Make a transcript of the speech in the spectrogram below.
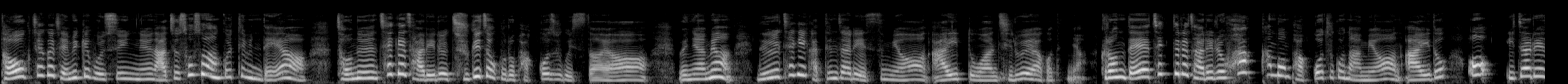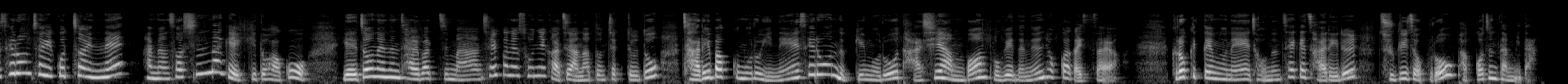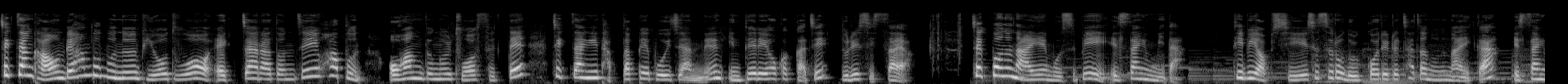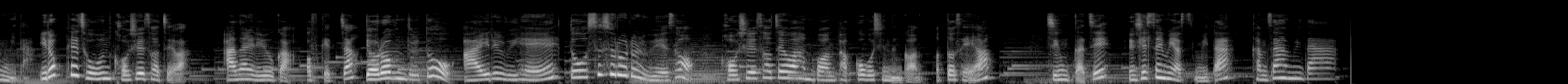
더욱 책을 재밌게 볼 수 있는 아주 소소한 꿀팁인데요. 저는 책의 자리를 주기적으로 바꿔주고 있어요. 왜냐하면 늘 책이 같은 자리에 있으면 아이 또한 지루해 하거든요. 그런데 책들의 자리를 확 한번 바꿔주고 나면 아이도 어? 이 자리에 새로운 책이 꽂혀있네? 하면서 신나게 읽기도 하고 예전에는 잘 봤지만 최근에 손이 가지 않았던 책들도 자리 바꿈으로 인해 새로운 느낌으로 다시 한번 보게 되는 효과가 있어요. 그렇기 때문에 저는 책의 자리를 주기적으로 바꿔준답니다. 책장 가운데 한 부분은 비워두어 액자라든지 화분, 어항 등을 두었을 때 책장이 답답해 보이지 않는 인테리어 효과까지 누릴 수 있어요. 책 보는 아이의 모습이 일상입니다. TV 없이 스스로 놀거리를 찾아 노는 아이가 일상입니다. 이렇게 좋은 거실 서재와 안 할 이유가 없겠죠? 여러분들도 아이를 위해 또 스스로를 위해서 거실 서재와 한번 바꿔보시는 건 어떠세요? 지금까지 윤실쌤이었습니다. 감사합니다.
